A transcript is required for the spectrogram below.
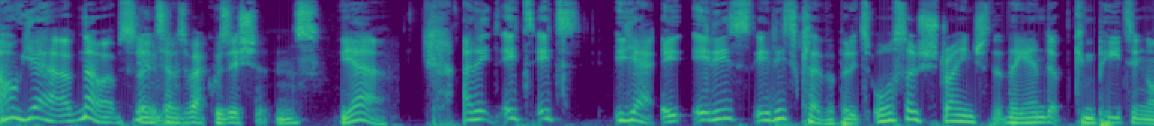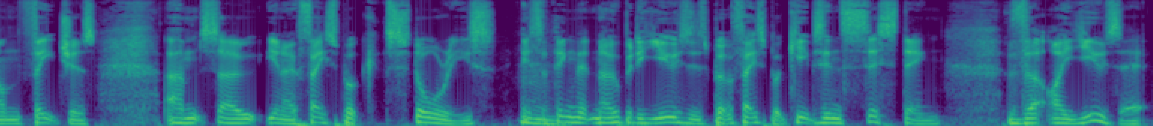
Oh yeah, no, absolutely. in terms of acquisitions. Yeah, and it, it's it's yeah, it, it is it is clever, but it's also strange that they end up competing on features. Um, so you know, Facebook Stories is a thing that nobody uses, but Facebook keeps insisting that I use it.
